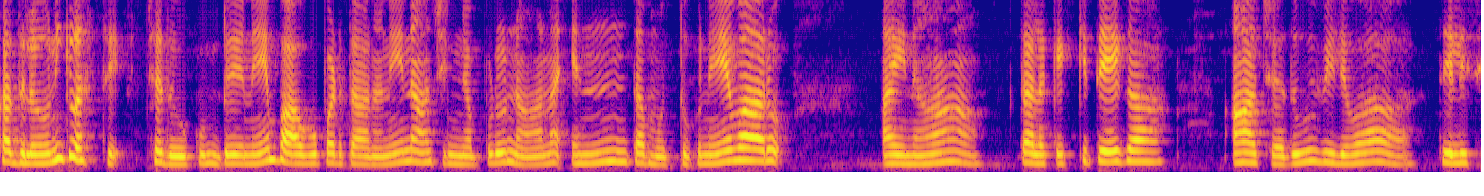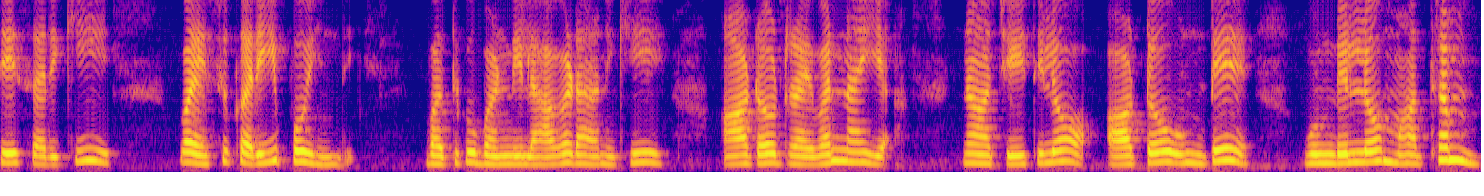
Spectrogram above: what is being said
కథలోనికి వస్తే చదువుకుంటేనే బాగుపడతానని నా చిన్నప్పుడు నాన్న ఎంత మొత్తుకునేవారు. అయినా తలకెక్కితేగా ఆ చదువు విలువ తెలిసేసరికి వయసు కరిగిపోయింది. బతుకు బండి లాగడానికి ఆటో డ్రైవర్నయ్యా. నా చేతిలో ఆటో ఉంటే గుండెల్లో మాత్రం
